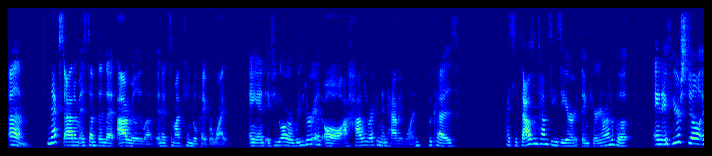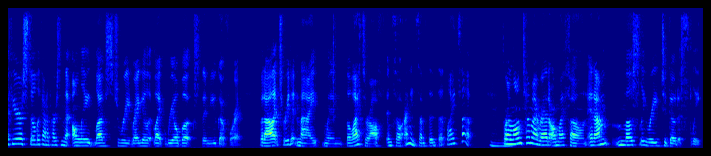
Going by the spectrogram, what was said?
Um, next item is something that I really love, and it's my Kindle Paperwhite. And if you are a reader at all, I highly recommend having one because it's a thousand times easier than carrying around a book. And if you're still if you're still the kind of person that only loves to read regular like real books, then you go for it. But I like to read at night when the lights are off, and so I need something that lights up. Mm. For a long time, I read on my phone, and I'm mostly read to go to sleep.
